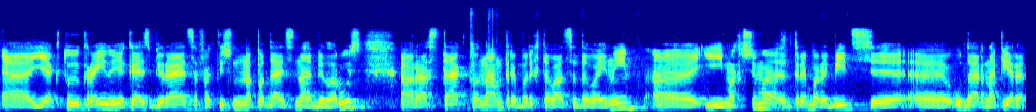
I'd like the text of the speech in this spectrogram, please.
е, як ту країну, яка збирається фактично нападати на Білорусь. А раз так, то нам треба рихтуватися до війни, е, і магчыма треба робити удар наперед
